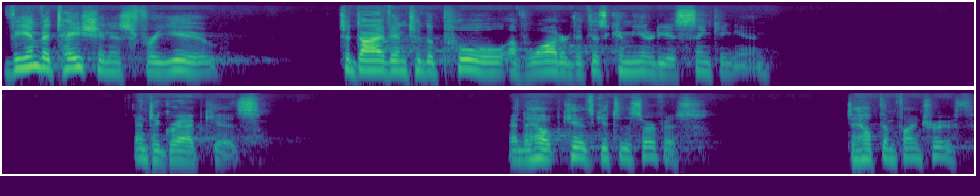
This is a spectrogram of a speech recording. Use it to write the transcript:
The invitation is for you to dive into the pool of water that this community is sinking in and to grab kids and to help kids get to the surface, to help them find truth.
